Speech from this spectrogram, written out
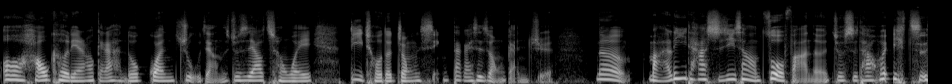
哦好可怜，然后给他很多关注，这样子就是要成为地球的中心，大概是这种感觉。那玛丽她实际上的做法呢，就是她会一直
